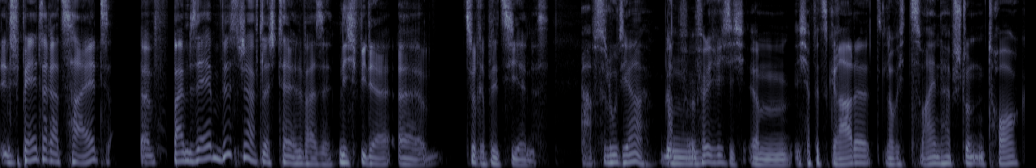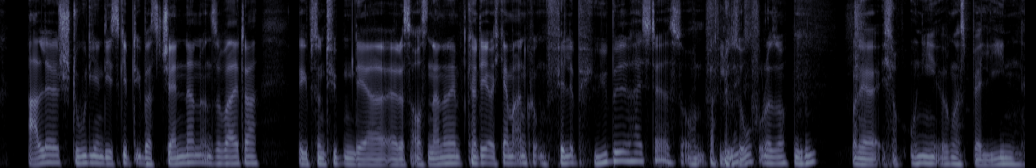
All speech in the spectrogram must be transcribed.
in späterer Zeit äh, beim selben Wissenschaftler stellenweise nicht wieder äh, zu replizieren ist. Absolut, ja. Ähm, Völlig richtig. Ähm, Ich habe jetzt gerade, glaube ich, zweieinhalb Stunden Talk. Alle Studien, die es gibt übers Gendern und so weiter. Da gibt es so einen Typen, der äh, das auseinander nimmt. Könnt ihr euch gerne mal angucken. Philipp Hübel heißt der, ist auch ein Philosoph oder so. Mhm. Von der, ich glaube, Uni, irgendwas Berlin.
